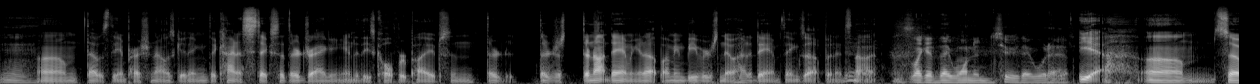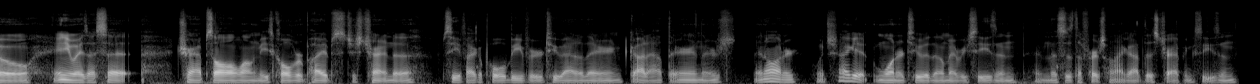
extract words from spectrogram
Mm. Um, that was the impression I was getting. The kind of sticks that they're dragging into these culvert pipes, and they're they're just they're not damming it up. I mean, beavers know how to dam things up, and it's Yeah. not. It's like if they wanted to, they would have. Yeah. Um. So, anyways, I set traps all along these culvert pipes, just trying to see if I could pull a beaver or two out of there, and got out there, and there's an otter, which I get one or two of them every season, and this is the first one I got this trapping season.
